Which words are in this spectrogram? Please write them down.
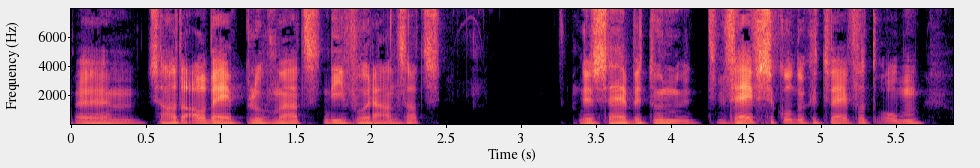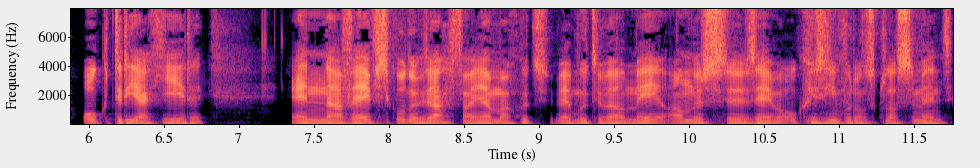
um, ze hadden allebei een ploegmaat die vooraan zat. Dus ze hebben toen vijf seconden getwijfeld om ook te reageren. En na vijf seconden gedacht van ja, maar goed, wij moeten wel mee. Anders uh, zijn we ook gezien voor ons klassement.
